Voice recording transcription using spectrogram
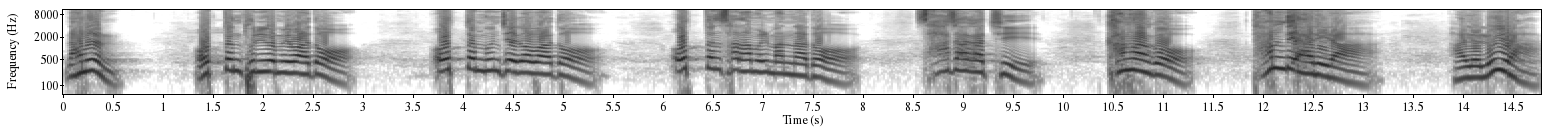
나는 어떤 두려움이 와도 어떤 문제가 와도 어떤 사람을 만나도 사자같이 강하고 담대하리라. 할렐루야.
